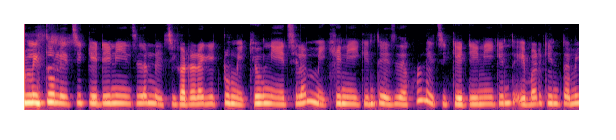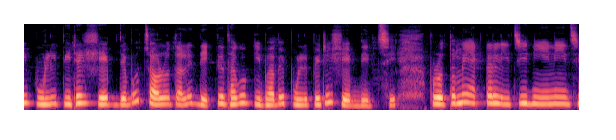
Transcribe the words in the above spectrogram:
আমি তো লেচি কেটে নিয়েছিলাম, লেচি কাটার আগে একটু মেখেও নিয়েছিলাম, মেখে নিয়ে কিন্তু এই যে দেখো লেচি কেটে নিয়ে কিন্তু এবার কিন্তু আমি পুলি পিঠের শেপ দেবো। চলো তাহলে দেখতে থাকো কীভাবে পুলি পিঠের শেপ দিচ্ছি। প্রথমে একটা লিচি নিয়ে নিয়েছি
